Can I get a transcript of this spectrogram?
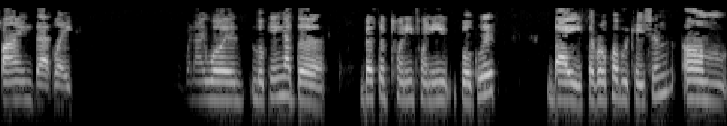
find that like when I was looking at the best of 2020 book list by several publications, um,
